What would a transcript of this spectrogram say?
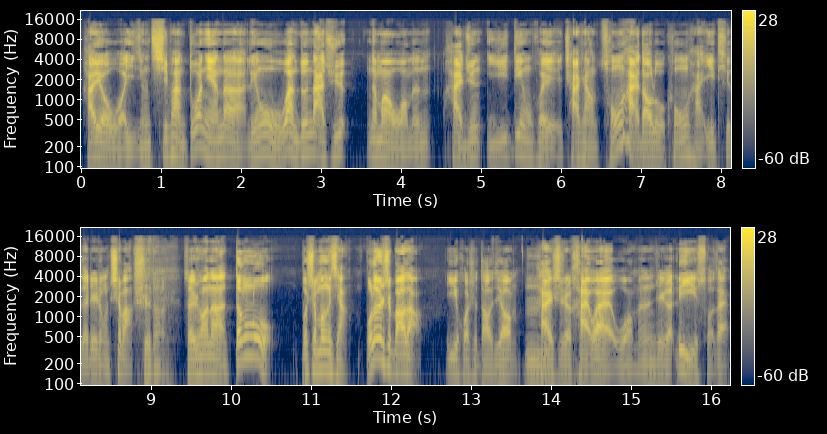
还有我已经期盼多年的零五万吨大驱，那么我们海军一定会插上从海到陆、空海一体的这种翅膀。是的，所以说呢，登陆不是梦想，不论是宝岛，亦或是岛礁，嗯还是海外，我们这个利益所在，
